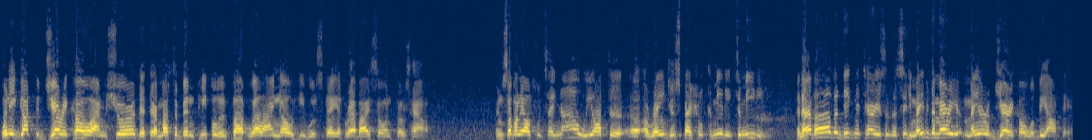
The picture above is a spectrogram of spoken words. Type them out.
When he got to Jericho, I'm sure that there must have been people who thought, well, I know he will stay at Rabbi so and so's house. And someone else would say, no, we ought to uh, arrange a special committee to meet him and have all the dignitaries of the city. Maybe the mayor of Jericho will be out there.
